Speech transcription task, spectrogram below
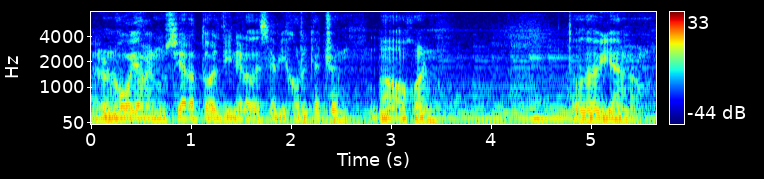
Pero no voy a renunciar a todo el dinero de ese viejo ricachón. No, Juan. Todavía no.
